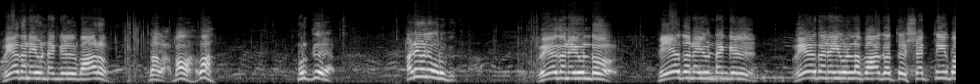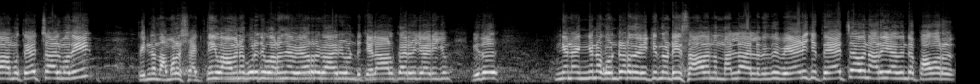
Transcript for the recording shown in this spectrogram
വേദനയുണ്ടെങ്കിൽ മാറും. വാ വാ വാ അടിപൊളി മുറുക്ക്. വേദനയുണ്ടോ? വേദനയുണ്ടെങ്കിൽ വേദനയുള്ള ഭാഗത്ത് ശക്തി ബാം തേച്ചാൽ മതി. പിന്നെ നമ്മൾ ശക്തി ബാമിനെ കുറിച്ച് പറഞ്ഞ വേറൊരു കാര്യമുണ്ട്. ചില ആൾക്കാർ വിചാരിക്കും ഇത് ഇങ്ങനെ ഇങ്ങനെ കൊണ്ടുവന്ന് നിൽക്കുന്നുണ്ട് ഈ സാധനം നല്ലതല്ല. ഇത് മേടിച്ച് തേച്ചവൻ അറിയാം അതിന്റെ പവർ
